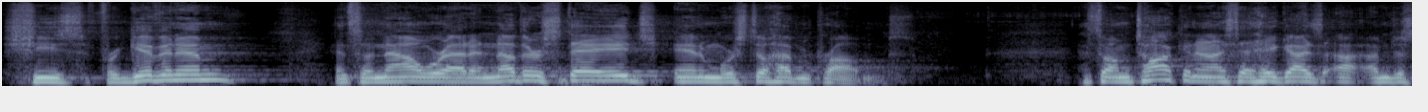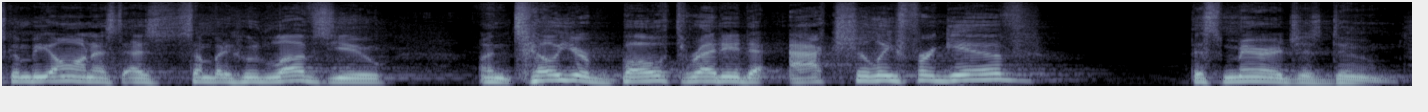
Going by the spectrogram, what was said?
She's forgiven him, and so now we're at another stage and we're still having problems. And so I'm talking, and I said, Hey guys, I'm just gonna be honest, as somebody who loves you, until you're both ready to actually forgive, this marriage is doomed.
